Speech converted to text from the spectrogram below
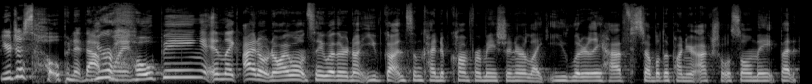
You're just hoping at that you're point. hoping, and like, I don't know, I won't say whether or not you've gotten some kind of confirmation or like you literally have stumbled upon your actual soulmate, but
